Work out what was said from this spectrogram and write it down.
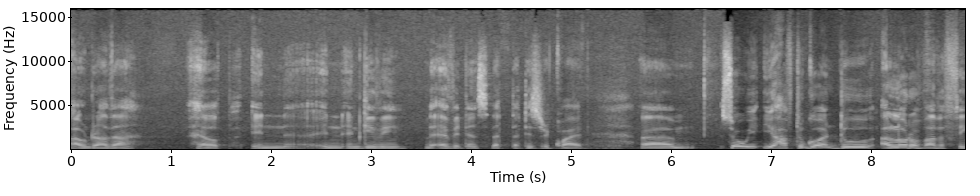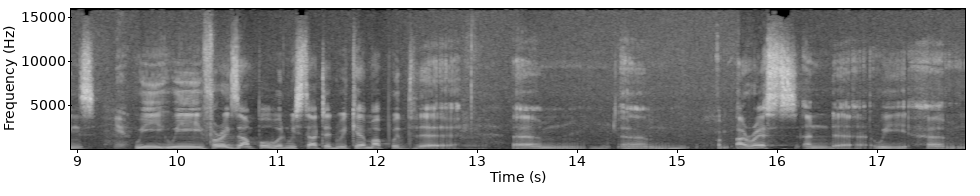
I would rather help in, in, in giving the evidence that, that is required. Um, so we, you have to go and do a lot of other things. Yeah. We, we, for example, when we started, we came up with uh, um, um, arrests and uh, we um,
